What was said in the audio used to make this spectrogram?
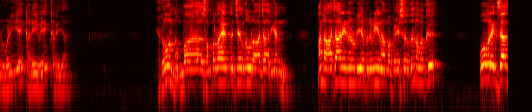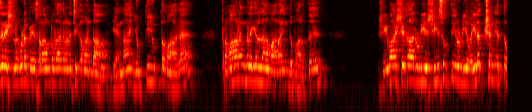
ஒரு வழியே கிடையவே கிடையாது. ஏதோ நம்ம சம்பிரதாயத்தை சேர்ந்த ஒரு ஆச்சாரியன் அந்த ஆச்சாரியனுடைய பெருமையை நாம் பேசுறது நமக்கு ஓவர் எக்ஸாஜரேஷனில் கூட பேசலாம்ன்றதாக நினச்சிக்க வேண்டாம். ஏன்னா யுக்தி யுக்தமாக பிரமாணங்களை எல்லாம் ஆராய்ந்து பார்த்து ஸ்ரீபாஷ்யக்காருடைய ஸ்ரீசுக்தியினுடைய வைலட்சண்யத்தை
